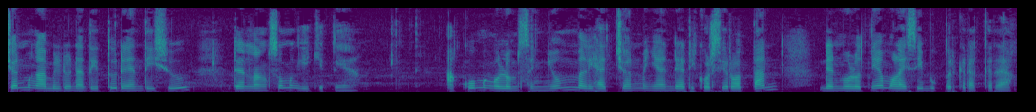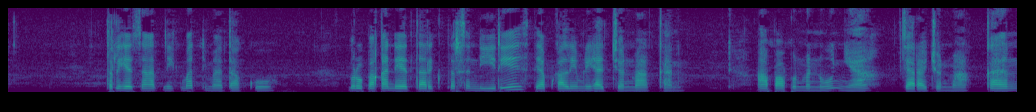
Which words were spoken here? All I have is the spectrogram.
John mengambil donat itu dengan tisu dan langsung menggigitnya. Aku mengulum senyum melihat John menyandar di kursi rotan dan mulutnya mulai sibuk bergerak-gerak. Terlihat sangat nikmat di mataku. Merupakan daya tarik tersendiri setiap kali melihat John makan. Apa pun menunya, cara John makan,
